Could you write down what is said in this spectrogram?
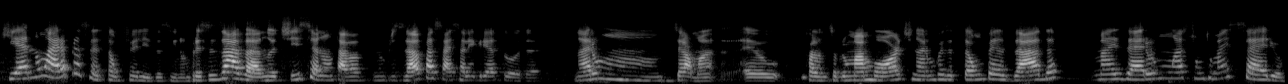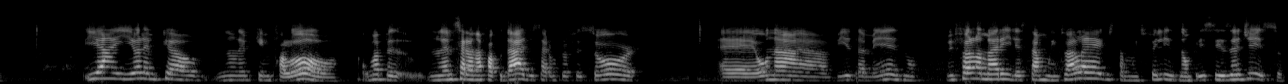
que é, não era para ser tão feliz assim, não precisava, a notícia não tava, não precisava passar essa alegria toda. Não era um, sei lá, uma, eu falando sobre uma morte, não era uma coisa tão pesada, mas era um assunto mais sério. E aí eu lembro que eu não lembro quem me falou, não lembro se era na faculdade, se era um professor, é, ou na vida mesmo, me falou, Marília, está muito alegre, está muito feliz, não precisa disso.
